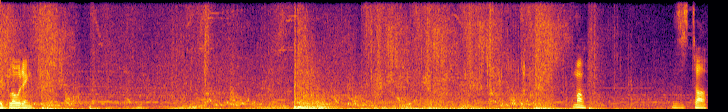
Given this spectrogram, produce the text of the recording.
Be floating. Come on. This is tough.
